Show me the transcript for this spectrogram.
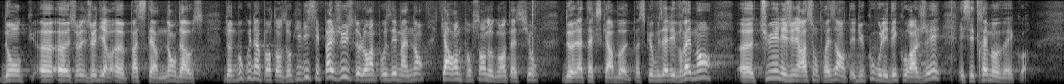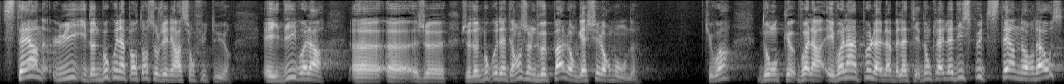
Donc, euh, euh, je, veux dire, euh, pas Stern, Nordhaus, donne beaucoup d'importance. Donc, il dit, c'est pas juste de leur imposer maintenant 40% d'augmentation de la taxe carbone, parce que vous allez vraiment tuer les générations présentes, et du coup, vous les découragez, et c'est très mauvais, quoi. Stern, lui, il donne beaucoup d'importance aux générations futures, et il dit, voilà, je, je donne beaucoup d'intérêt, je ne veux pas leur gâcher leur monde. Tu vois? Donc euh, voilà, et voilà un peu la, donc la, dispute Stern-Nordhaus,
